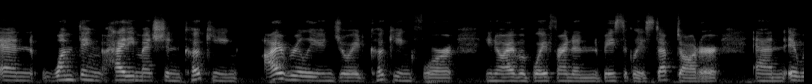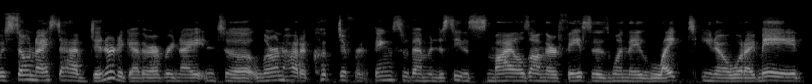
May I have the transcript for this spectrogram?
And one thing Heidi mentioned cooking. I really enjoyed cooking for, you know, I have a boyfriend and basically a stepdaughter. And it was so nice to have dinner together every night and to learn how to cook different things for them and to see the smiles on their faces when they liked, you know, what I made.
